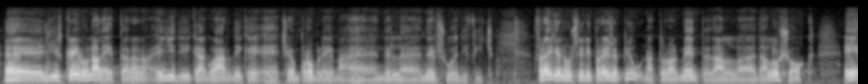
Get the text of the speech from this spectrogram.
eh, gli scrive una lettera no? e gli dica guardi che eh, c'è un problema eh, nel, nel suo edificio. Frege non si riprese più naturalmente dal, dallo shock e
